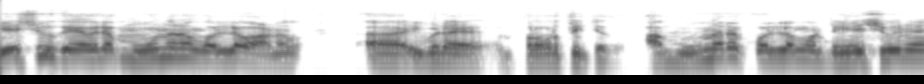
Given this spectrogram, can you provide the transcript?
യേശു കേവലം മൂന്നര കൊല്ലമാണ് ഇവിടെ പ്രവർത്തിച്ചത്. ആ മൂന്നര കൊല്ലം കൊണ്ട് യേശുവിന്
